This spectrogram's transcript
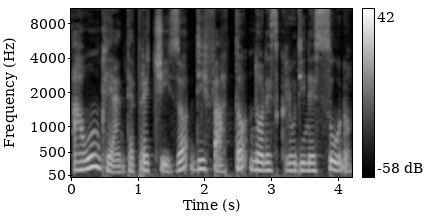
a un cliente preciso, di fatto non escludi nessuno,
